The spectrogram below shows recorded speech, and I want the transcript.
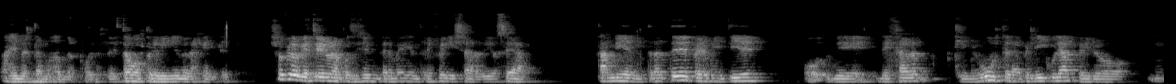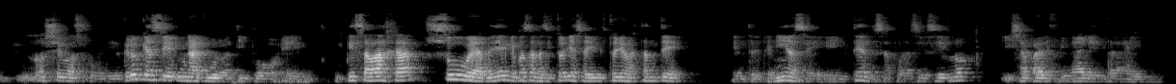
Ahí no estamos dando spoilers, le estamos previniendo a la gente. Yo creo que estoy en una posición intermedia entre Fer y Jardy, o sea, también traté de permitir o de dejar que me guste la película, pero no llego a su cometido. Creo que hace una curva, tipo, eh, empieza baja, sube a medida que pasan las historias, hay historias bastante entretenidas e intensas, por así decirlo, y ya para el final entra en...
